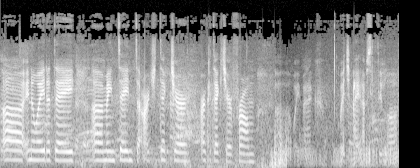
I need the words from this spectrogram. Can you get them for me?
uh, in a way that they uh, maintained the architecture architecture from uh, way back, which I absolutely love.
